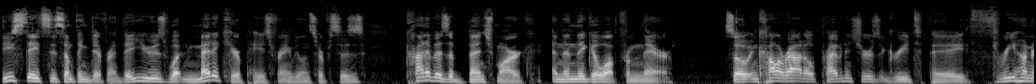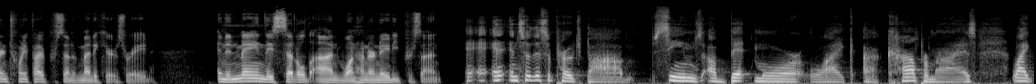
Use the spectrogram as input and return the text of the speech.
these states did something different. They use what Medicare pays for ambulance services kind of as a benchmark, and then they go up from there. So in Colorado, private insurers agreed to pay 325% of Medicare's rate. And in Maine, they settled on 180%. And, and, so this approach, Bob, seems a bit more like a compromise. Like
